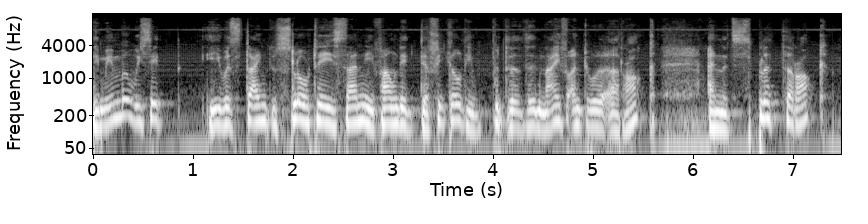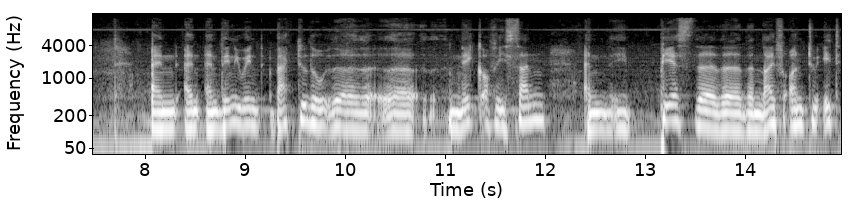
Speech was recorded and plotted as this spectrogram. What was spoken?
Remember, we said he was trying to slaughter his son. He found it difficult. He put the, the knife onto a rock, and it split the rock and, and, and then he went back to the, the, the, neck of his son and he pierced the, the, the knife onto it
